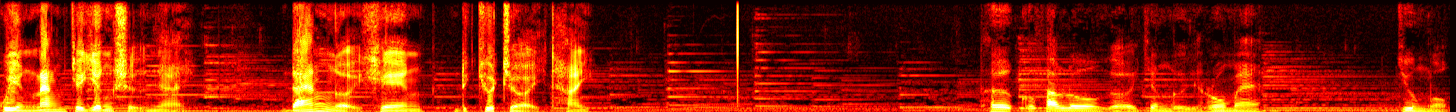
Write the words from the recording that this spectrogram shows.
quyền năng cho dân sự Ngài. Đáng ngợi khen Đức Chúa Trời thay. Thơ của Phaolô gửi cho người Roma Chương 1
